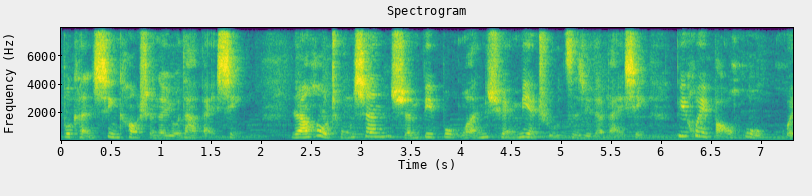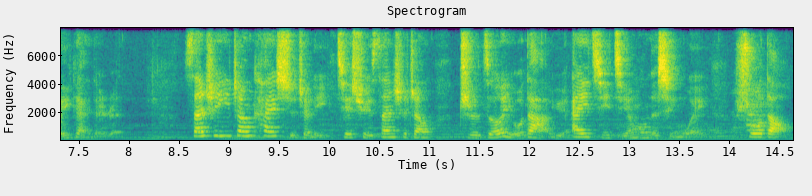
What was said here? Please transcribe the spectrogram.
不肯信靠神的犹大百姓；然后重申，神必不完全灭除自己的百姓，必会保护悔改的人。三十一章开始，这里接续三十章，指责犹大与埃及结盟的行为，说道：“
